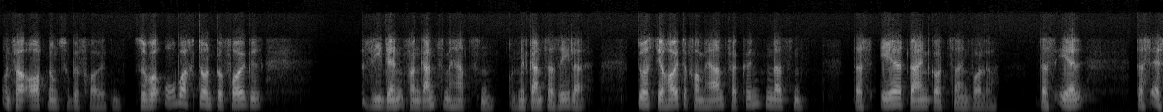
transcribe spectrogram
und Verordnungen zu befolgen. So beobachte und befolge sie denn von ganzem Herzen und mit ganzer Seele. Du hast dir heute vom Herrn verkünden lassen, dass er dein Gott sein wolle, dass er, dass es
